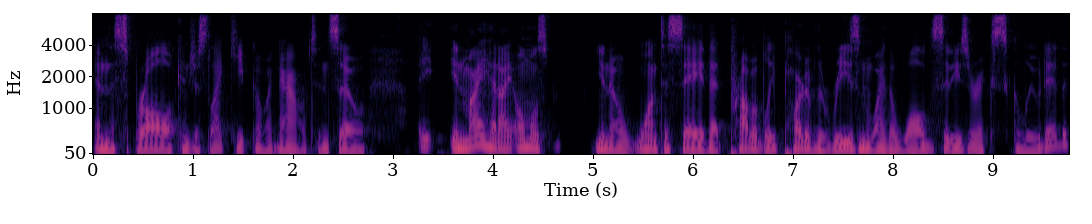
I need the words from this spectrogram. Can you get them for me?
and the sprawl can just like keep going out. And so in my head I almost you know want to say that probably part of the reason why the walled cities are excluded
